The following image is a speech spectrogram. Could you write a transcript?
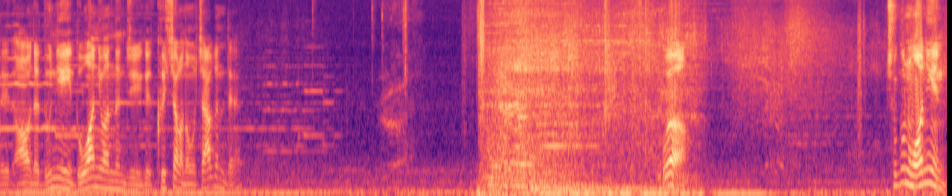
내, 아, 내 눈이 노안이 왔는지 글자가 너무 작은데. 뭐야? 죽은 원인.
